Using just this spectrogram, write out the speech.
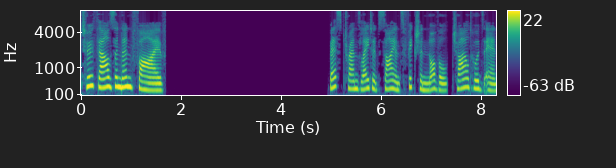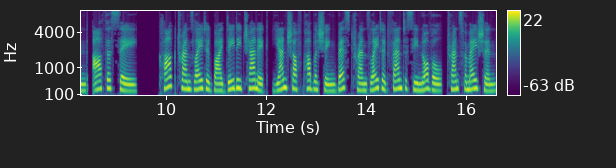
2005 Best Translated Science Fiction Novel, Childhood's End, Arthur C. Clarke translated by Dee Dee Chanik, Yanshuf Publishing Best Translated Fantasy Novel, Transformation,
